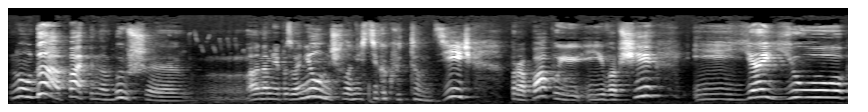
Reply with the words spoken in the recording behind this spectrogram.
Ну да, папина бывшая. Она мне позвонила, начала нести какую-то там дичь про папу и, и вообще. И я ее,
